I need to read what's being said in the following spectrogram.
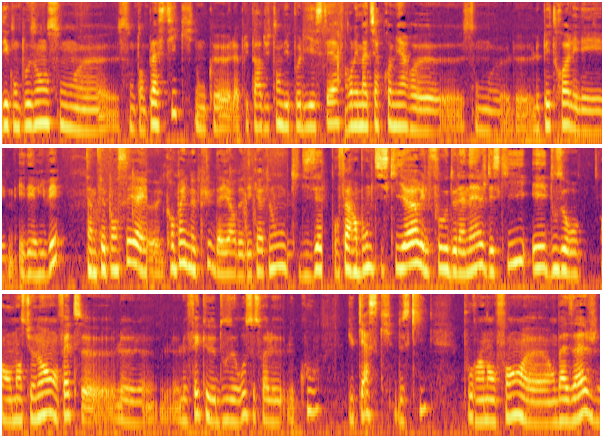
des composants sont, sont en plastique, donc la plupart du temps des polyesters, dont les matières premières sont le, pétrole et les et dérivés. Ça me fait penser à une campagne de pub d'ailleurs de Decathlon qui disait pour faire un bon petit skieur, il faut de la neige, des skis et 12 euros. En mentionnant en fait euh, le, fait que 12 euros ce soit le, coût du casque de ski pour un enfant euh, en bas âge.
